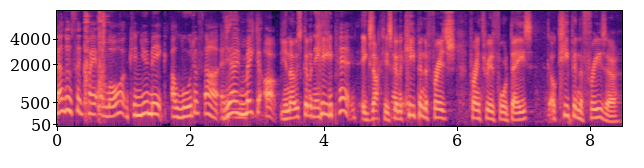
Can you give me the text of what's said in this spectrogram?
That looks like quite a lot. Can you make a load of that? yeah, make it up. You know, it's going to keep, keep, it. Exactly, it's right, going to keep in the fridge for three or four days. It'll keep in the freezer.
